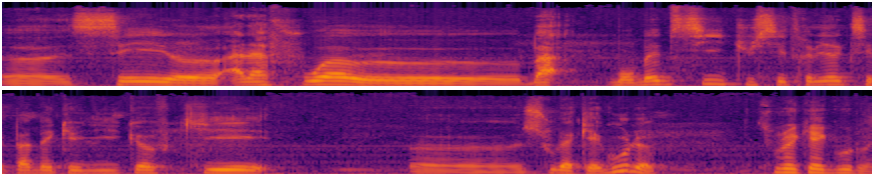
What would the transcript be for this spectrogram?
euh, c'est euh, à la fois. euh, bah, bon, même si tu sais très bien que c'est pas Michael qui est sous la cagoule, Sous la cagoule, ouais.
